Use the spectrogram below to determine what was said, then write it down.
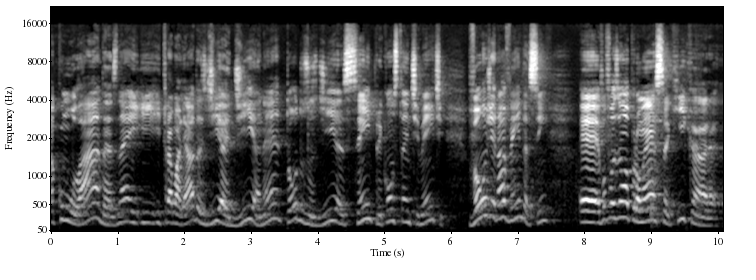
acumuladas, né, e, e trabalhadas dia a dia, né, todos os dias, sempre, constantemente, vão gerar venda, sim. É, vou fazer uma promessa aqui, cara.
